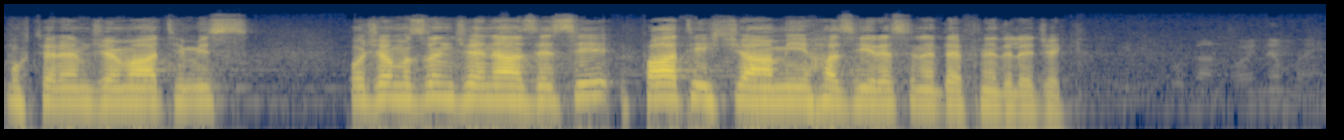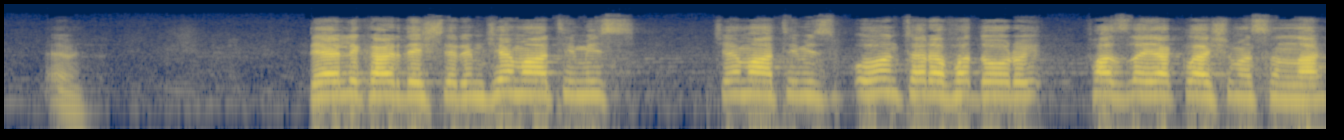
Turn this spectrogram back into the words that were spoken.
muhterem cemaatimiz, hocamızın cenazesi Fatih Camii haziresine defnedilecek. Evet. Değerli kardeşlerim, cemaatimiz, cemaatimiz bu ön tarafa doğru fazla yaklaşmasınlar.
